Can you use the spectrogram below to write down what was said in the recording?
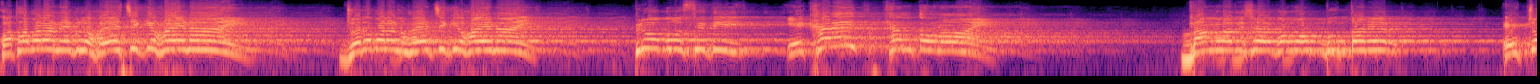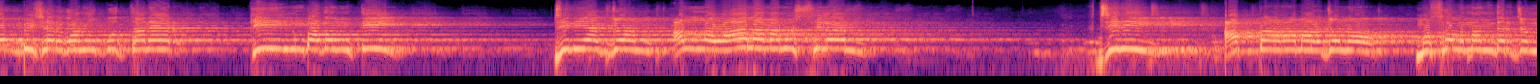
কথা বলেন, এগুলো হয়েছে কি হয় নাই? জোরে বলেন, হয়েছে কি হয় নাই? প্রিয় উপস্থিতি এখানেই ক্ষান্ত নয়। বাংলাদেশের গণ অভ্যুত্থানের এই চব্বিশের গণ অভ্যুত্থানের কিংবদন্তি যিনি একজন আল্লাহ আলা মানুষ ছিলেন, যিনি আপনার আমার জন্য, মুসলমানদের জন্য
